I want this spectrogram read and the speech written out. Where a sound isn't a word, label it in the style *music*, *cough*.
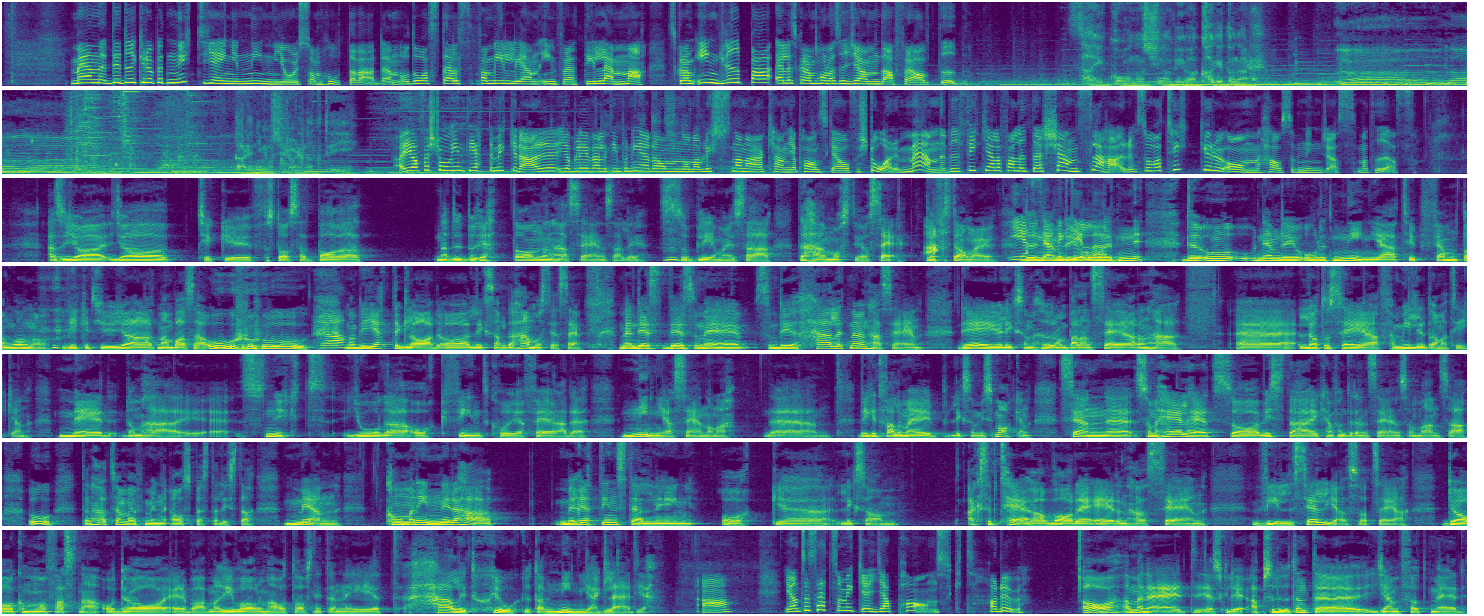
Men det dyker upp ett nytt gäng ninjor som hotar världen och då ställs familjen inför ett dilemma. Ska de ingripa eller ska de hålla sig gömda för alltid? 最高の忍びは影となる。jag förstod inte jättemycket där. Jag blev väldigt imponerad om någon av lyssnarna kan japanska och förstår. Men vi fick i alla fall lite känsla här. Så vad tycker du om House of Ninjas, Mattias? Alltså jag, jag tycker ju förstås att bara när du berättar om den här serien Sally, mm. så blir man ju så här, det här måste jag se. Det ah, förstår man ju. Yes, du, nämnde ju ordet, du nämnde ju ordet ninja typ 15 gånger. *laughs* vilket ju gör att man bara så här, oh, oh, oh. Ja. man blir jätteglad och liksom, det här måste jag se. Men det, det som, är, som blir härligt med den här serien, det är ju liksom hur de balanserar den här eh, låt oss säga familjedramatiken med de här eh, snyggt gjorda och fint koreograferade ninjascenerna. Eh, vilket faller mig liksom i smaken. Sen eh, som helhet så visst, det här är kanske inte den serien som man sa, oh, den här tar jag med på min årsbästa lista. Men kommer man in i det här med rätt inställning och eh, liksom accepterar vad det är den här serien vill sälja så att säga. Då kommer man fastna och då är det bara att man river av de här åtta avsnitten i ett härligt sjok utav ninjaglädje. Ja. Jag har inte sett så mycket japanskt. Har du? Ja, men eh, jag skulle absolut inte jämfört med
